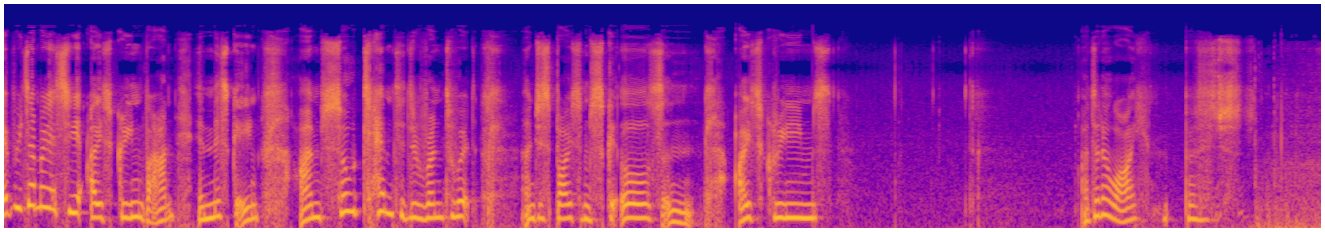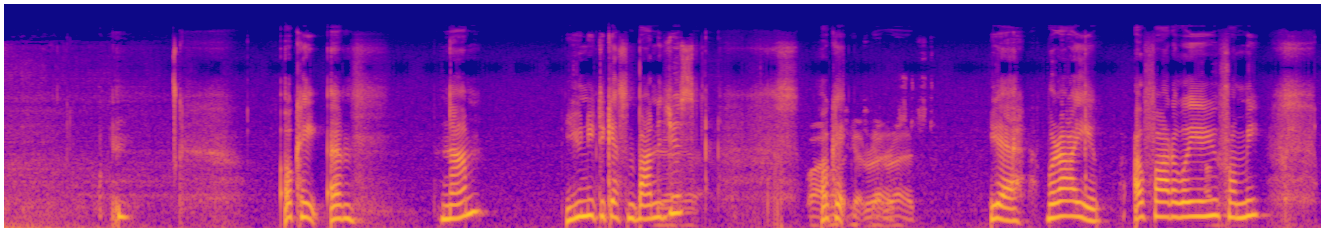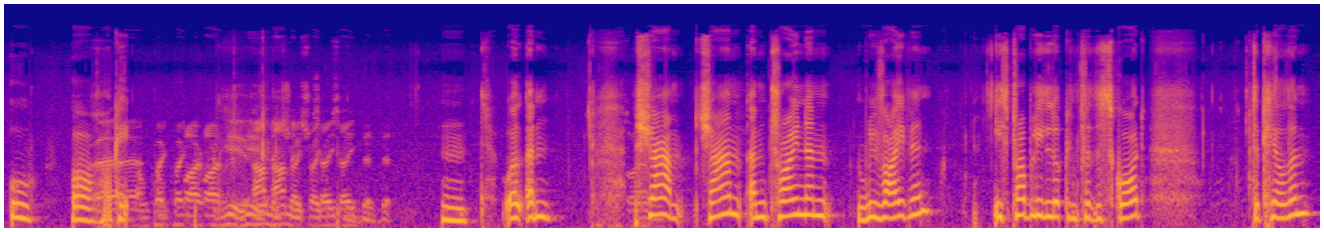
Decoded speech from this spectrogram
Every time I see an ice cream van in this game, I'm so tempted to run to it and just buy some Skittles and ice creams. I don't know why, but it's just. okay, um, Nam, you need to get some bandages. Yeah. Well, Okay. Get rest. Yeah, where are you? How far away are you from me? Ooh, oh, okay. Uh, I'm quite far from you. I'm in straight beside you, but Mm. Well, um, Sham, Sham, I'm trying to revive him. He's probably looking for the squad to kill them.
